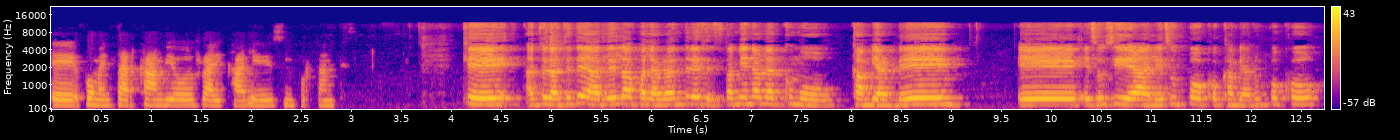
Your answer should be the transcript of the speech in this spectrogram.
eh, fomentar cambios radicales importantes que antes, de darle la palabra a Andrés, es también hablar como cambiar de eh, esos ideales un poco, cambiar un poco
